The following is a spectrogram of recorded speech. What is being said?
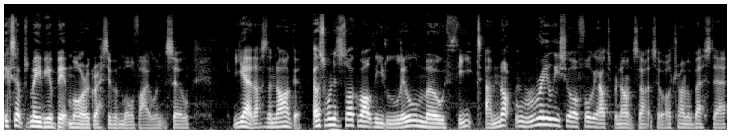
Except maybe a bit more aggressive and more violent. So yeah, that's the Naga. I also wanted to talk about the Lilmothiit. I'm not really sure fully how to pronounce that, so I'll try my best there.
